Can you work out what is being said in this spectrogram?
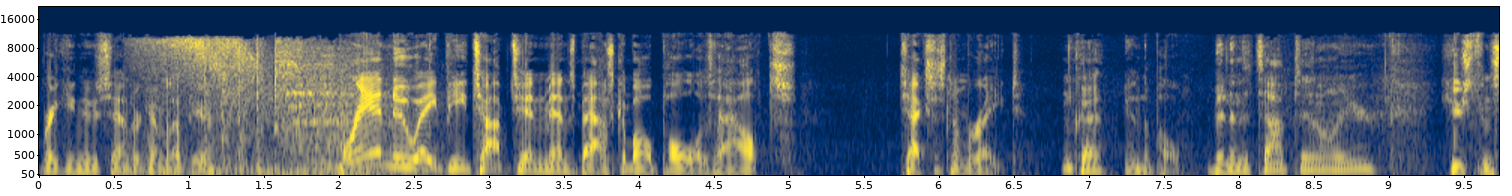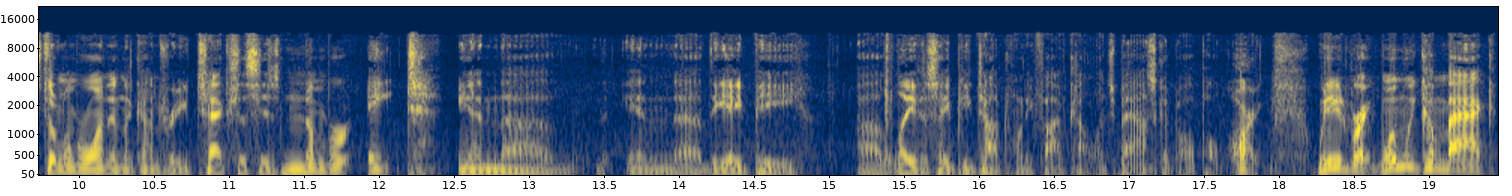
Breaking news sounder coming up here. Brand new AP Top Ten men's basketball poll is out. Texas number eight Okay, in the poll. been in the top ten all year. Houston's still number one in the country. Texas is number eight in uh, in uh, the AP uh, latest AP Top 25 college basketball poll. All right, we need a break. When we come back,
